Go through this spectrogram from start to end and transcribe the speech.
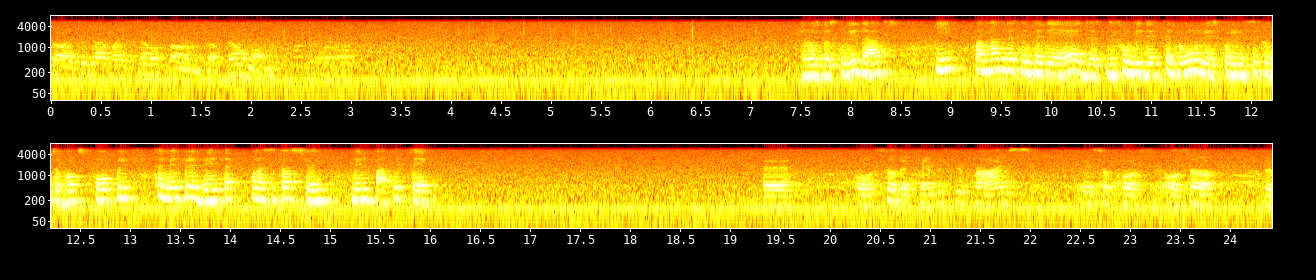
so I took out my cell phone to film them los dos candidatos e a recente de ellas, difundida este lunes por Instituto Vox Populi, também apresenta uma situação de empate técnico. Uh, also, the chemistry prize is, of course, also the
